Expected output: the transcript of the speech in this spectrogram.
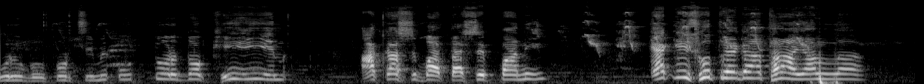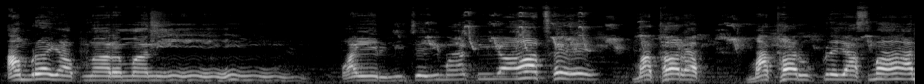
পূর্ব, পশ্চিম, উত্তর, দক্ষিণ। আকাশ, বাতাসে, পানি। একই সূত্রে গাথায় আল্লাহ, আমরাই আপনার মানি। পায়ের নিচেই মাটি আছে, মাথার মাথার উপরে আসমান।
